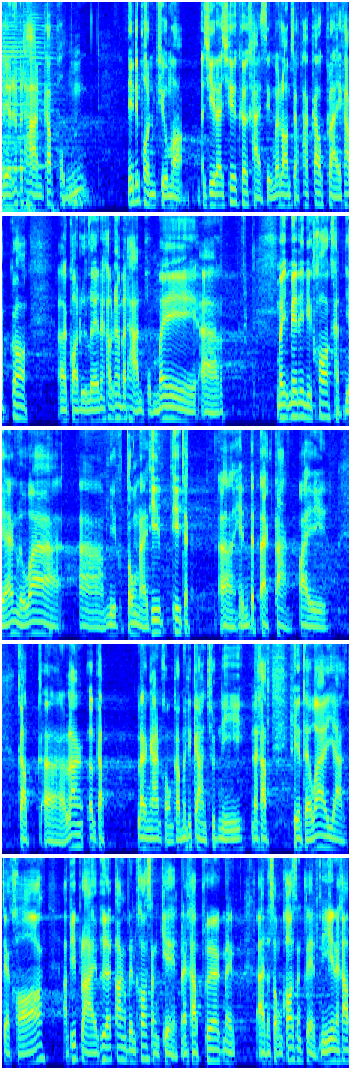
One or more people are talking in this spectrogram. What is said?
เรียนท่านประธานครับผมนิติพลผิวเหมาะบัญชีรายชื่อเครือข่ายสิ่งแวดล้อมจากพรรคเก้าไกลครับก็ก่อนอื่นเลยนะครับท่านประธานผมไม่ไม่ไม่ได้มีข้อขัดแย้งหรือว่ามีตรงไหนที่ที่จะเห็นแตกต่างไปกับร่างกับรายงานของกรรมธิการชุดนี้นะครับ เพียงแต่ว่าอยากจะขออภิปรายเพื่อตั้งเป็นข้อสังเกตนะครับ เพื่อในอาจจะส่งข้อสังเกตนี้นะครับ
